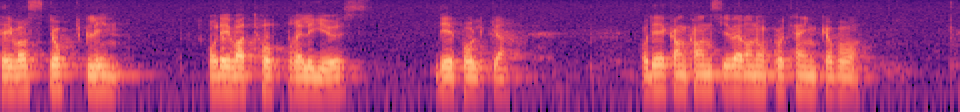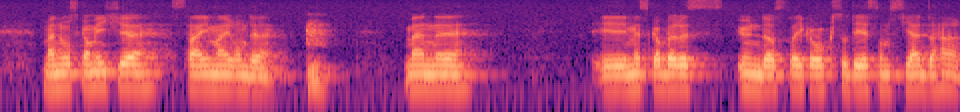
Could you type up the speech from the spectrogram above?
De var stokk blind, og de var toppreligiøse, det folket. Og det kan kanskje være noe å tenke på. Men nå skal vi ikke si mer om det. Men eh, Eh, vi skal bare understreke også det som skjedde her,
